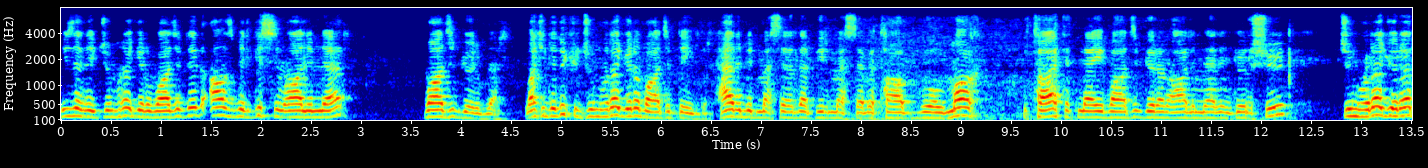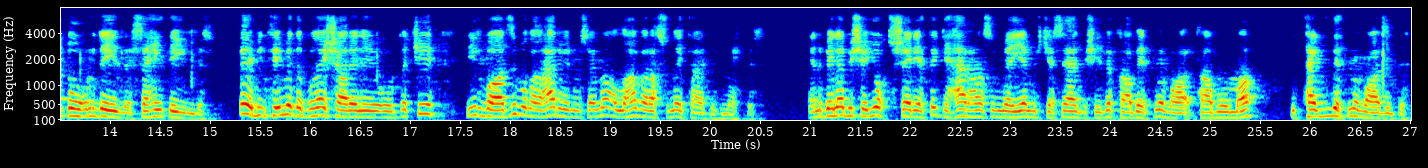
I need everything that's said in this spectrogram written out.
Biz də dedik, cümhura görə vacib deyildir. Az bir qism alimlər vacib görüblər. Lakin dedik ki, cümhura görə vacib deyildir. Hər bir məsələdə bir məsələbə tabi olmaq itaət etməyi vacib görən alimlərin görüşü cümhura görə doğru deyildir, səhih deyildir. Və İbn Teymiyyə də buna işarə edir orada ki, bir vacib olan hər bir müsəlman Allaha və Rasuluna itaət etməkdir. Yəni belə bir şey yoxdur şəriətdə ki, hər hansı müəyyən bir kəsə hər bir şeydə tabe etmə, tabe olmaq, təqlid etmə vacibdir.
